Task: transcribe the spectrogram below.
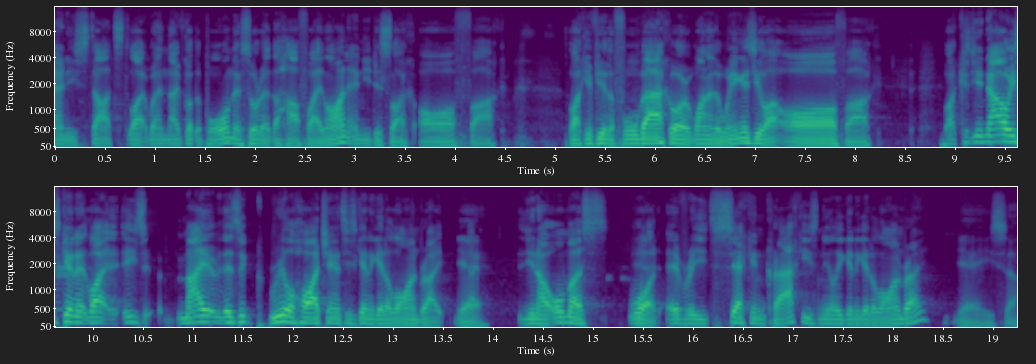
and he starts like when they've got the ball and they're sort of at the halfway line and you're just like, oh fuck. Like if you're the fullback or one of the wingers, you're like, oh fuck. Like because you know he's gonna like he's may there's a real high chance he's gonna get a line break. yeah, You know, almost what every second crack he's nearly gonna get a line break. yeah, he's. Uh,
